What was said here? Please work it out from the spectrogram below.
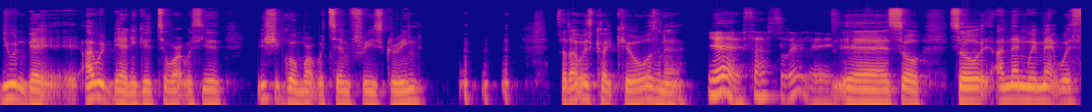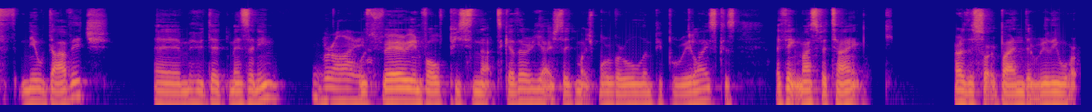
"You wouldn't be, I wouldn't be any good to work with you. You should go and work with Tim Friese-Greene." so that was quite cool, wasn't it? Yes, absolutely. Yeah. So so and then we met with Neil Davidge, um, who did Mezzanine. Right. Was very involved piecing that together. He actually had much more of a role than people realise because I think Massive Attack are the sort of band that really work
